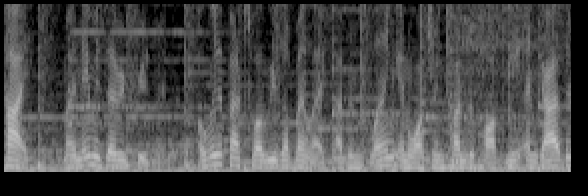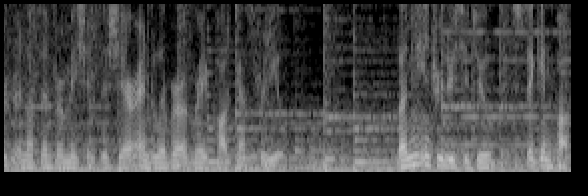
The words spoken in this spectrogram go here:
Hi, my name is Zevi Friedman. Over the past 12 years of my life, I've been playing and watching tons of hockey and gathered enough information to share and deliver a great podcast for you. Let me introduce you to Stick N' Puck,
